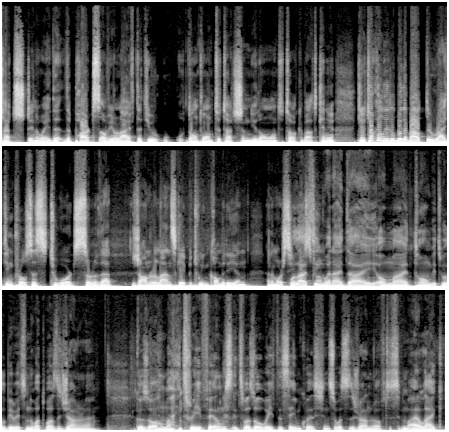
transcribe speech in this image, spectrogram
touched in a way the, the parts of your life that you don't want to touch and you don't want to talk about can you can you talk a little bit about the writing process towards sort of that genre landscape between comedy and, and a more serious Well, I think drama? when I die on my tomb, it will be written what was the genre. Because all my three films, it was always the same question. So, what's the genre of this film? I like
